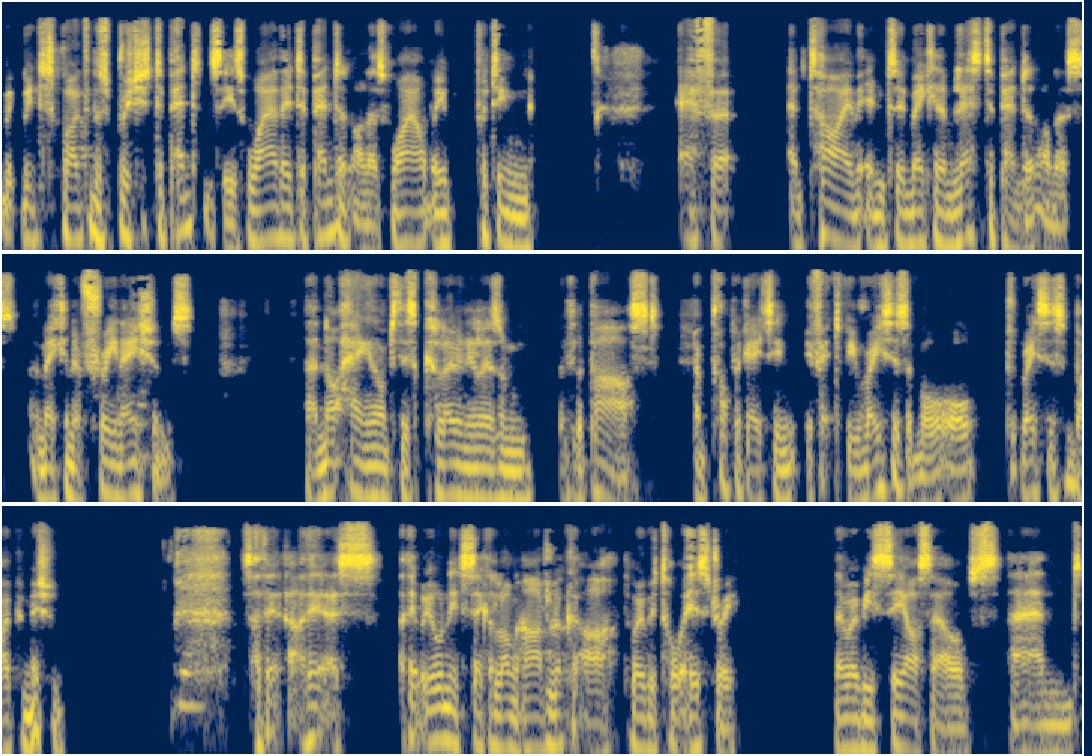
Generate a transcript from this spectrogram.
we, we describe them as British dependencies. Why are they dependent on us? Why aren't we putting effort and time into making them less dependent on us and making them free nations, and not hanging on to this colonialism of the past and propagating effectively racism or, or racism by permission? Yeah. So I think I think that's I think we all need to take a long, hard look at our the way we're taught history, the way we see ourselves, and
